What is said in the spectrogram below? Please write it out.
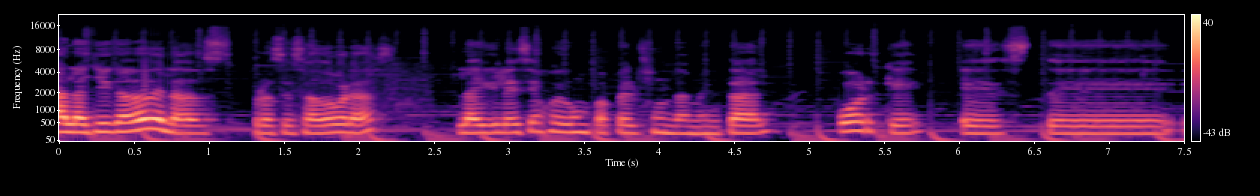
a la llegada de las procesadoras, la iglesia juega un papel fundamental porque este,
